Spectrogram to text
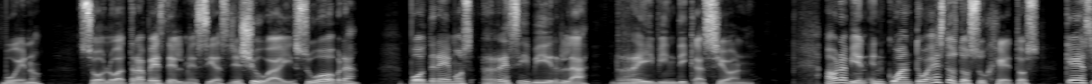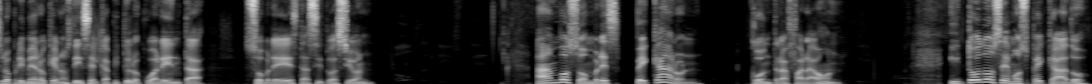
Bueno, solo a través del Mesías Yeshua y su obra podremos recibir la reivindicación. Ahora bien, en cuanto a estos dos sujetos, ¿qué es lo primero que nos dice el capítulo 40 sobre esta situación? Ambos hombres pecaron contra Faraón. Y todos hemos pecado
